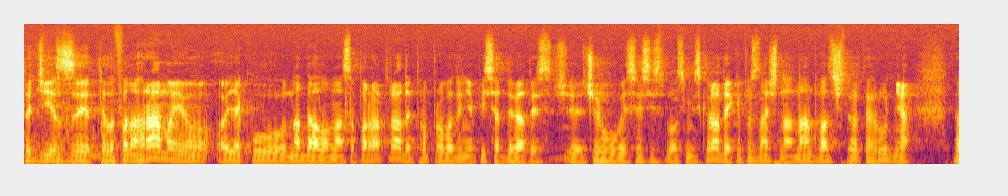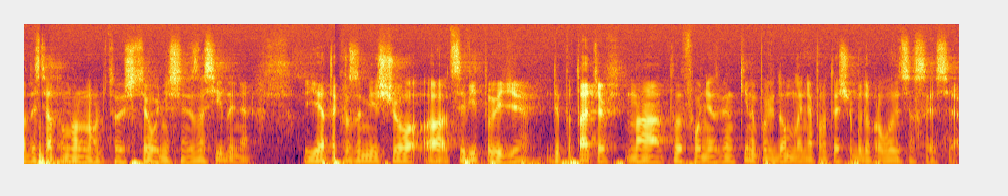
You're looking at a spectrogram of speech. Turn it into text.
тоді з телефонограмою, е, яку надав у нас апарат ради про проведення 59-ї чергової сесії Світловської міської ради, яка призначена на 24 грудня на 10.00, тобто сьогоднішнє засідання. І я так розумію, що е, це відповіді депутатів на телефонні дзвінки на повідомлення про те, що буде проводитися сесія.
